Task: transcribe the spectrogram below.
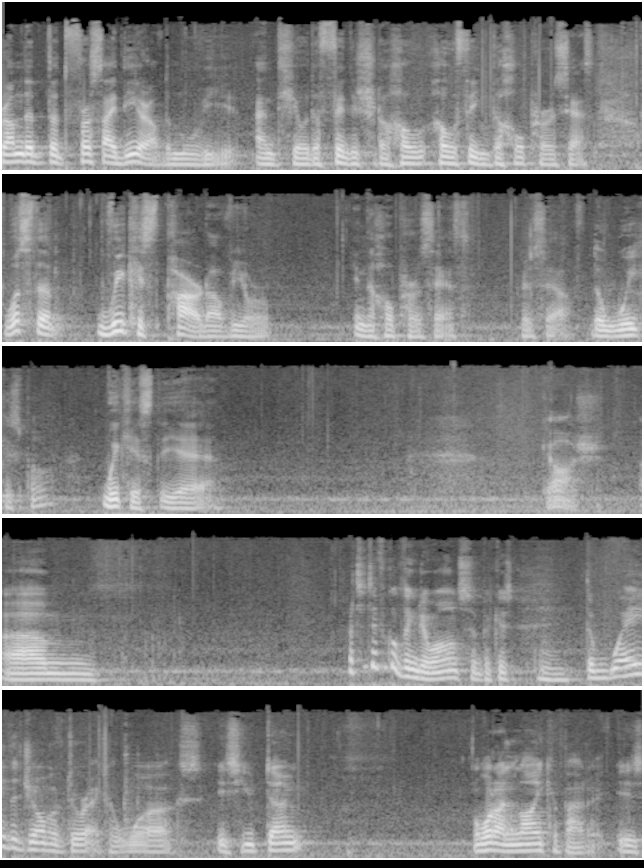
From the, the first idea of the movie until the finish, the whole whole thing, the whole process. What's the weakest part of your in the whole process yourself? The weakest part? Weakest, yeah. Gosh. Um, that's a difficult thing to answer because the way the job of director works is you don't. What I like about it is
